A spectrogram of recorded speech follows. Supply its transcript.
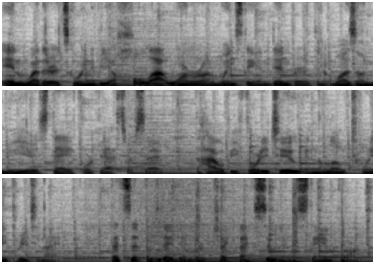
In weather, it's going to be a whole lot warmer on Wednesday in Denver than it was on New Year's Day, forecasters say. The high will be 42 and the low 23 tonight. That's it for today, Denver. Check back soon and stay informed.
